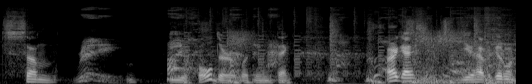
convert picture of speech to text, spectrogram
some beholder looking thing. Alright guys, you have a good one.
